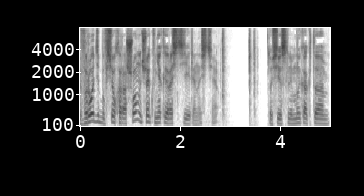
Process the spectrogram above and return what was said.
вроде бы все хорошо, но человек в некой растерянности. То есть, если мы как-то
